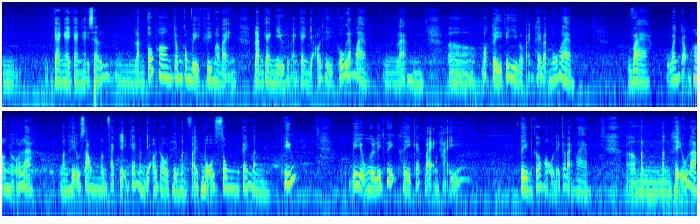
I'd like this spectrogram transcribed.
ừ, càng ngày càng ngày sẽ làm tốt hơn trong công việc. Khi mà bạn làm càng nhiều thì bạn càng giỏi thì cố gắng làm ừ, làm uh, bất kỳ cái gì mà bạn thấy bạn muốn làm. Và quan trọng hơn nữa là mình hiểu xong mình phát triển cái mình giỏi rồi thì mình phải bổ sung cái mình thiếu. Ví dụ người lý thuyết thì các bạn hãy tìm cơ hội để các bạn làm. Ờ, mình mình hiểu là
